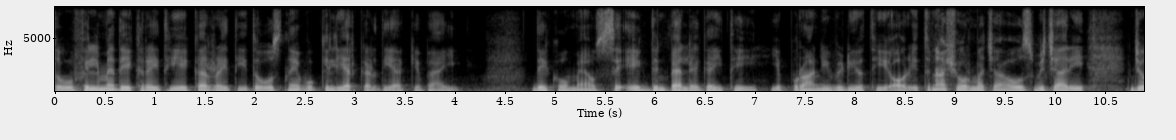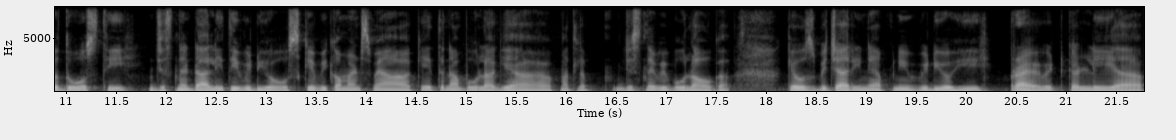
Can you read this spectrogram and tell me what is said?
तो वो फ़िल्में देख रही थी, ये कर रही थी तो उसने वो क्लियर कर दिया कि भाई देखो, मैं उससे एक दिन पहले गई थी, ये पुरानी वीडियो थी और इतना शोर मचा उस बेचारी जो दोस्त थी जिसने डाली थी वीडियो, उसके भी कमेंट्स में आके इतना बोला गया मतलब जिसने भी बोला होगा कि उस बेचारी ने अपनी वीडियो ही प्राइवेट कर ली या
